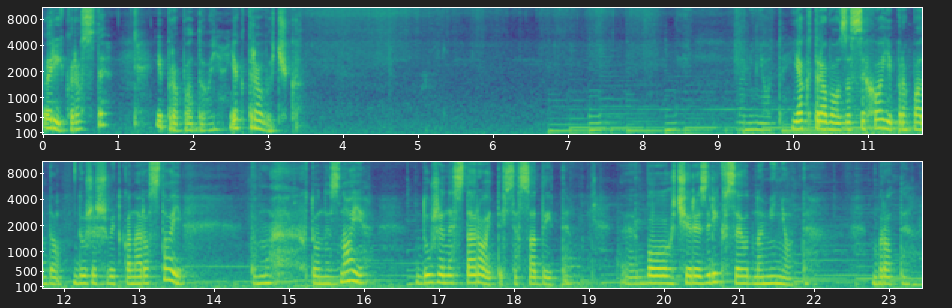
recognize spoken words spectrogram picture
Рік росте і пропадає, як травичка. Наміньоти. Як трава засихає, пропадає, дуже швидко наростає. Тому, хто не знає, дуже не старайтеся садити, е, бо через рік все одно міняти. Брати е,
